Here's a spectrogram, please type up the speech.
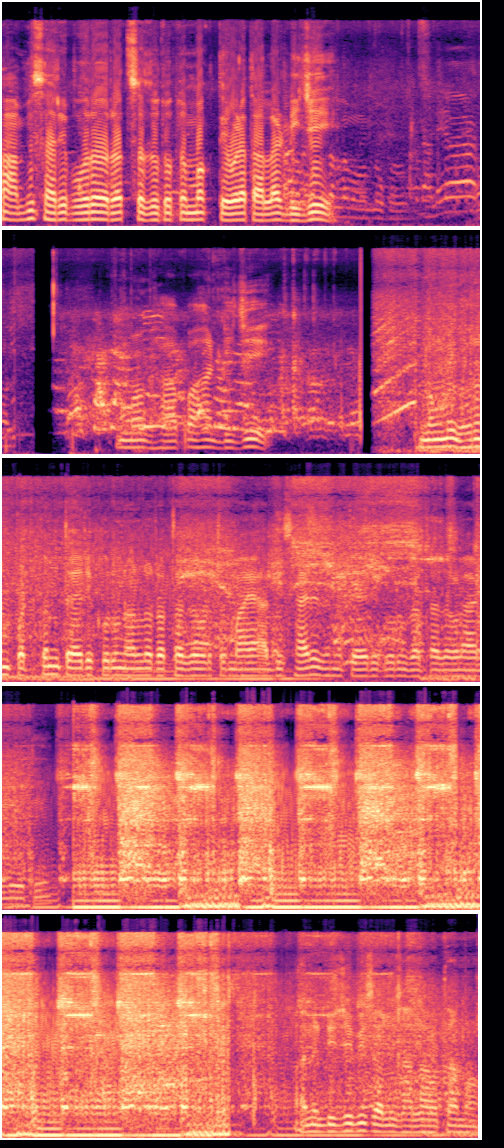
आम्ही सारे पोरं रथ सजवत होतो मग तेवढ्यात आला डीजे मग हा पहा डीजे मग मी घरून पटकन तयारी करून आलो रथाजवळ तर माया आधी सारे जण तयारी करून रथाजवळ आले होते. आणि डीजे बी चालू झाला होता मग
